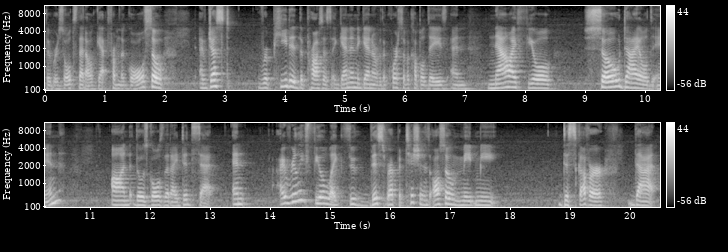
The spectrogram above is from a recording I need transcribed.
the results that I'll get from the goal. So I've just repeated the process again and again over the course of a couple of days. And now I feel so dialed in on those goals that I did set. And I really feel like through this repetition has also made me discover that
